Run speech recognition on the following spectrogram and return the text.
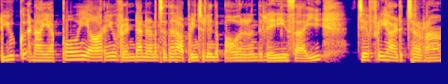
டியூக் நான் எப்போவும் யாரையும் ஃப்ரெண்டாக நினச்சதில்ல அப்படின்னு சொல்லி இந்த பவர்லேருந்து ரிலீஸ் ஆகி ஜெஃப்ரி அடிச்சிடுறான்.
